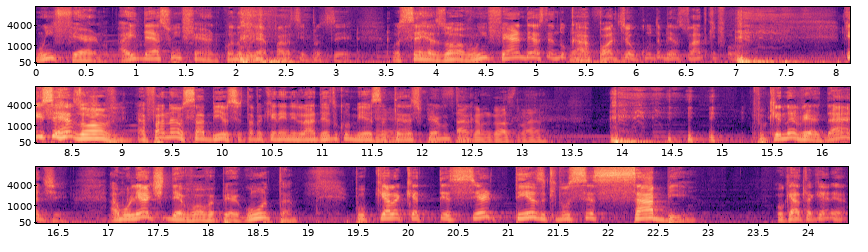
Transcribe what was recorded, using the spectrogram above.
O inferno. Aí desce o inferno. Quando a mulher fala assim pra você, você resolve, o inferno desce dentro do carro. Pode ser o culto abençoado que for. que você resolve? Ela fala, não, eu sabia, você estava querendo ir lá desde o começo, é, até antes de perguntar. Sabe que eu não gosto lá. porque, na verdade, a mulher te devolve a pergunta porque ela quer ter certeza que você sabe o que ela está querendo.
